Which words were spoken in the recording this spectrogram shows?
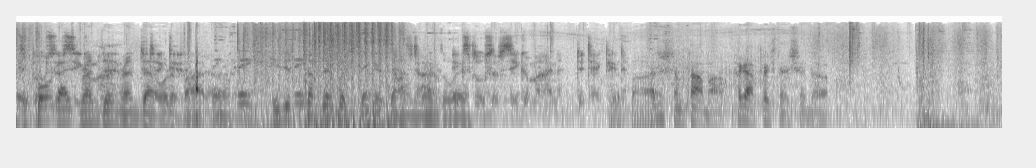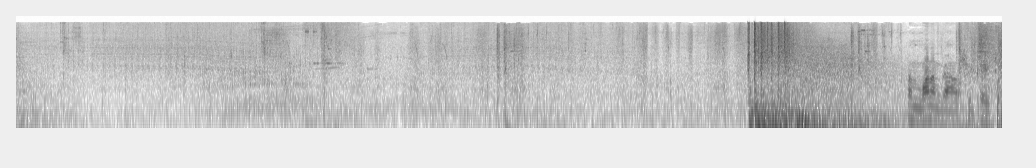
Rogue The poor explosive guy seeker runs in, mine runs out. What a detected. bot, bro. He just comes in, puts stingers down, and runs away. Explosive seeker mine detected. What a I bot. just am talking about. I gotta fix that shit up. I'm one of them gonna shoot pictures.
